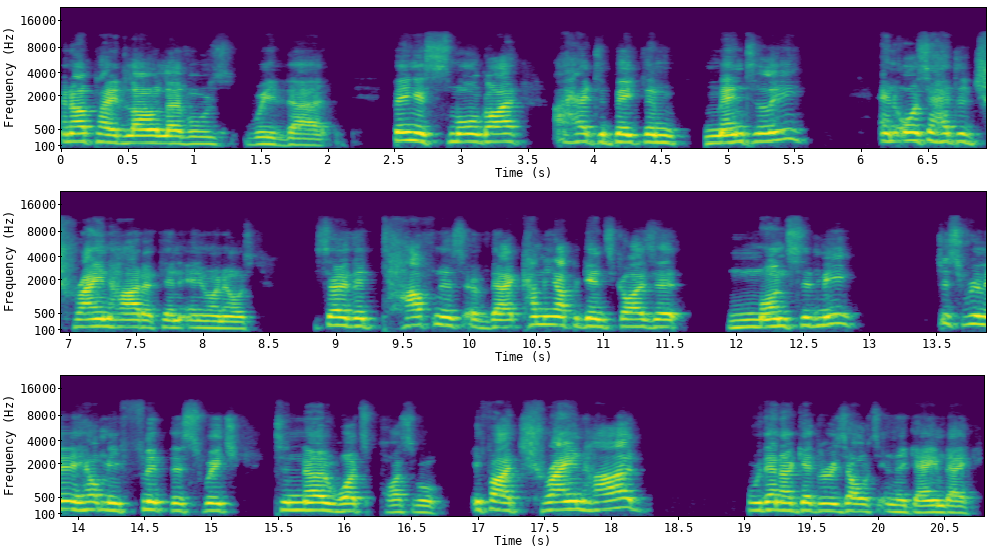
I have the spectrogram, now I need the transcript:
and I played lower levels with that. Being a small guy, I had to beat them mentally and also had to train harder than anyone else. So the toughness of that, coming up against guys that monstered me, just really helped me flip the switch to know what's possible. If I train hard, well, then I get the results in the game day.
